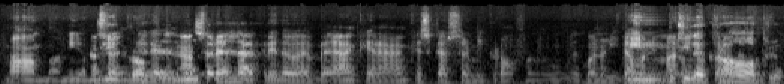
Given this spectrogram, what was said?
mamma mia, La, so- proprio la inutile. sorella credo eh, beh, anche, era anche scarsa al microfono. Quando gli davano in mano Inutile proprio.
